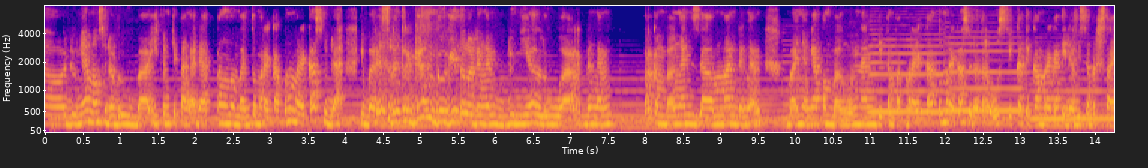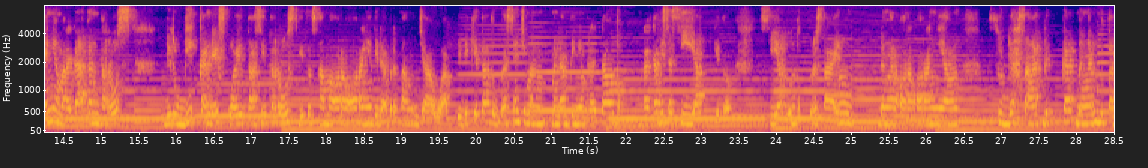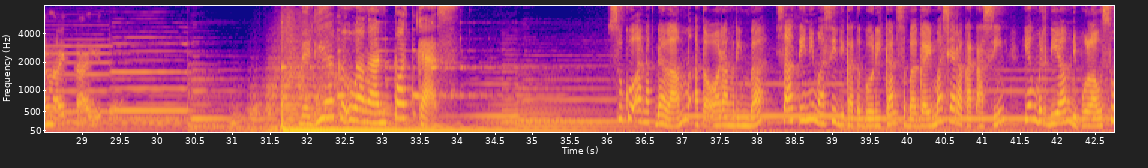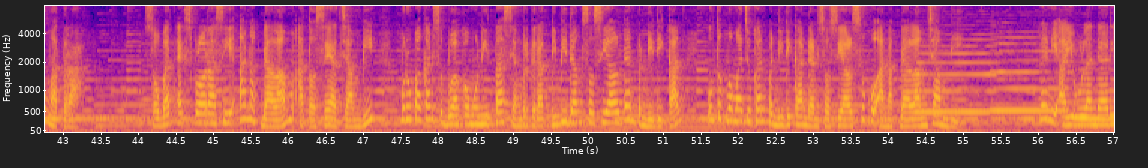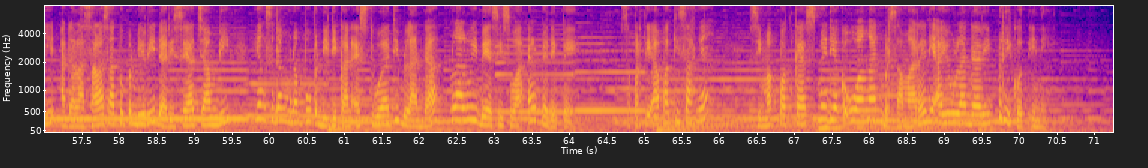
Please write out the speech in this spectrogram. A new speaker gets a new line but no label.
uh, dunia emang sudah berubah. Even kita nggak datang membantu mereka pun mereka sudah ibaratnya sudah terganggu gitu loh dengan dunia luar, dengan perkembangan zaman dengan banyaknya pembangunan di tempat mereka tuh mereka sudah terusik ketika mereka tidak bisa bersaing ya mereka akan terus dirugikan dieksploitasi terus gitu sama orang-orang yang tidak bertanggung jawab jadi kita tugasnya cuma mendampingi mereka untuk mereka bisa siap gitu siap untuk bersaing dengan orang-orang yang sudah sangat dekat dengan hutan mereka gitu
Media Keuangan Podcast Suku anak dalam atau orang rimba saat ini masih dikategorikan sebagai masyarakat asing yang berdiam di Pulau Sumatera. Sobat Eksplorasi Anak Dalam atau SEAT Jambi merupakan sebuah komunitas yang bergerak di bidang sosial dan pendidikan untuk memajukan pendidikan dan sosial suku anak dalam Jambi. Reni Ayu Wulandari adalah salah satu pendiri dari SEAT Jambi yang sedang menempuh pendidikan S2 di Belanda melalui beasiswa LPDP. Seperti apa kisahnya? Simak podcast Media Keuangan bersama Reni Ayu Wulandari berikut ini.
